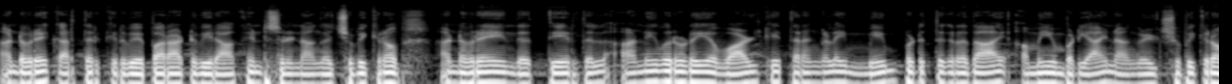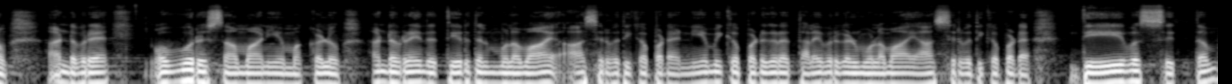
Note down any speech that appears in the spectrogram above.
ஆண்டவரே கர்த்தர்கிருவை பாராட்டுவீராக என்று சொல்லி நாங்கள் சுபிக்கிறோம் ஆண்டவரே இந்த தேர்தல் அனைவருடைய வாழ்க்கை தரங்களை மேம்படுத்துகிறதாய் அமையும்படியாய் நாங்கள் சுபிக்கிறோம் ஆண்டவரே ஒவ்வொரு சாமானிய மக்களும் ஆண்டவரே இந்த தேர்தல் மூலமாய் ஆசிர்வதிக்கப்பட நியமிக்கப்படுகிற தலைவர்கள் மூலமாய் ஆசிர்வதிக்கப்பட தேவ சித்தம்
